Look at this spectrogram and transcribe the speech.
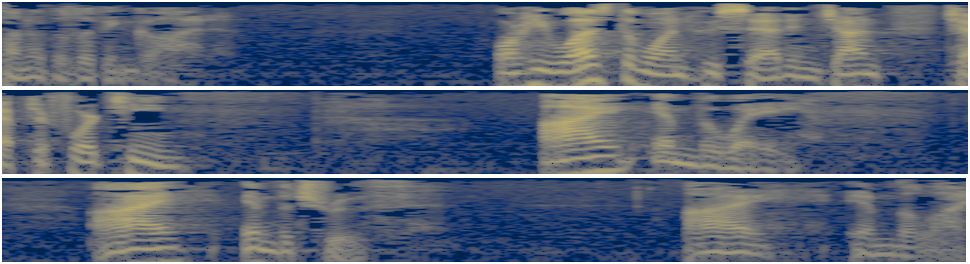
Son of the living God. Or he was the one who said in John chapter 14, I am the way, I am the truth, I am the life.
